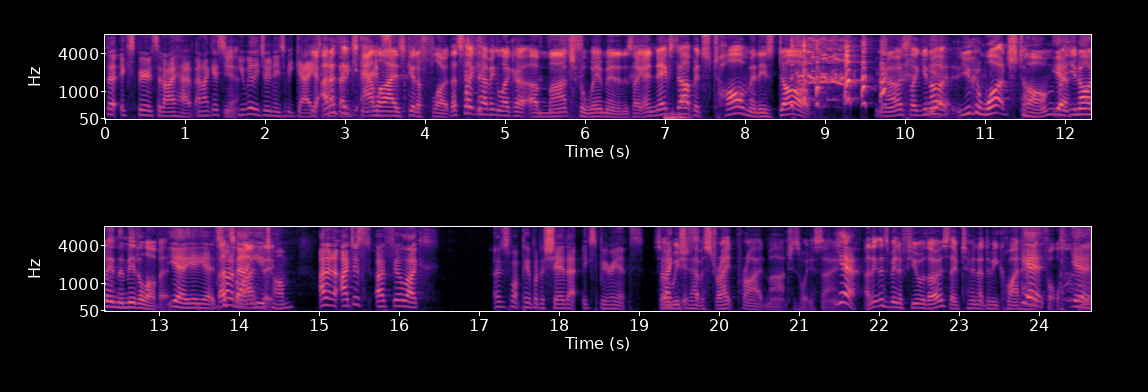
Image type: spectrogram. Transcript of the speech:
the experience that I have, and I guess you, Yeah. you really do need to be gay. Yeah, I don't think experience. allies get a float. That's like having like a, a march for women, and it's like, and next up it's Tom and his dog. you know, it's like you're not. You can watch Tom, Yeah. but you're not in the middle of it. Yeah, yeah, yeah. It's That's not about you, think. Tom. I don't know. I just I feel like I just want people to share that experience. So Like, we should have a straight pride march, is what you're saying. Yeah. I think there's been a few of those. They've turned out to be quite yeah, hateful. yeah,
